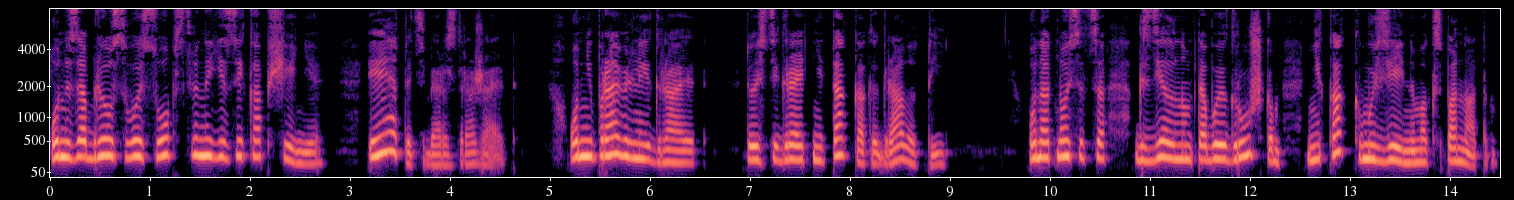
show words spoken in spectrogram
Он изобрел свой собственный язык общения, и это тебя раздражает. Он неправильно играет, то есть играет не так, как играла ты. Он относится к сделанным тобой игрушкам не как к музейным экспонатам.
